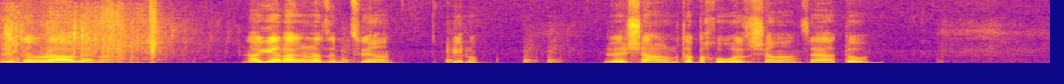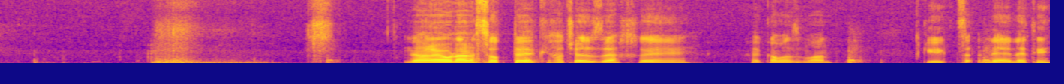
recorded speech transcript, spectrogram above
והגענו לארנה. להגיע לארנה זה מצוין, כאילו. ושהרגנו את הבחור הזה שם, זה היה טוב. נראה אולי לעשות פרק אחד של זה אחרי, אחרי כמה זמן. כי קצת נהניתי,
